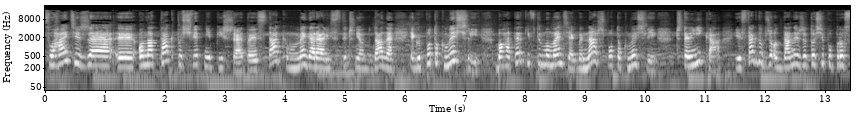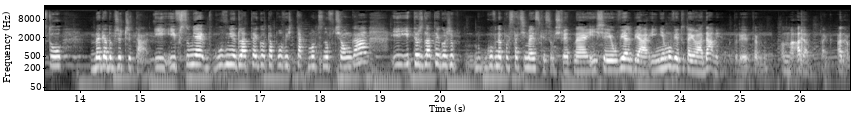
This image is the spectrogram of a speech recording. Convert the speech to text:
Słuchajcie, że y, ona tak to świetnie pisze, to jest tak mega realistycznie oddane, jakby potok myśli bohaterki w tym momencie, jakby nasz potok myśli czytelnika jest tak dobrze oddany, że to się po prostu mega dobrze czyta I, i w sumie głównie dlatego ta powieść tak mocno wciąga i, i też dlatego, że główne postaci męskie są świetne i się je uwielbia. I nie mówię tutaj o Adamie, który ten, on ma Adam, tak, Adam.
